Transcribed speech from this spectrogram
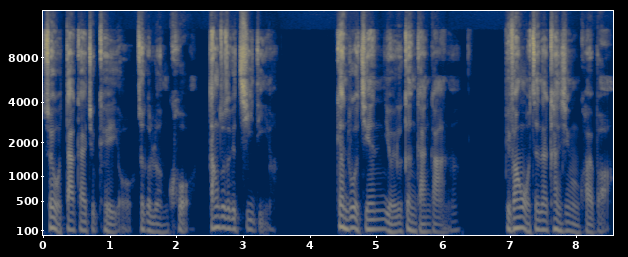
所以我大概就可以有这个轮廓当做这个基底嘛。但如果今天有一个更尴尬呢？比方我正在看新闻快报，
